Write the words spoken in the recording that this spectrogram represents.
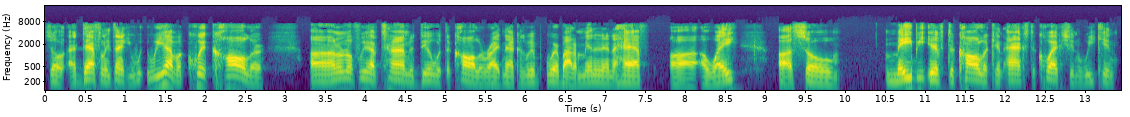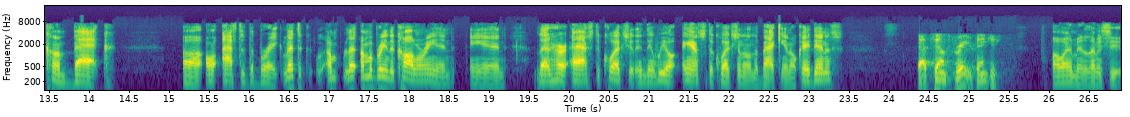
So I definitely thank you. We have a quick caller. Uh, I don't know if we have time to deal with the caller right now because we're, we're about a minute and a half uh, away. Uh, so maybe if the caller can ask the question, we can come back uh, after the break. Let the I'm, let, I'm gonna bring the caller in and let her ask the question, and then we'll answer the question on the back end. Okay, Dennis? That sounds great. Thank you. Oh, wait a minute. Let me see.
